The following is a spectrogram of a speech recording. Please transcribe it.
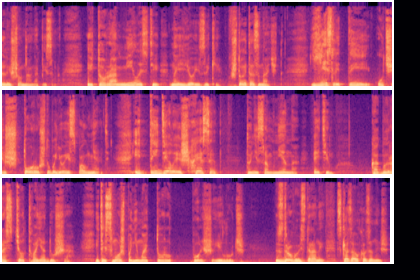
лишона написано. И Тора милости на ее языке. Что это значит? Если ты учишь Тору, чтобы ее исполнять, и ты делаешь хесед, то, несомненно, этим как бы растет твоя душа. И ты сможешь понимать Тору больше и лучше. С другой стороны, сказал Хозаныш,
